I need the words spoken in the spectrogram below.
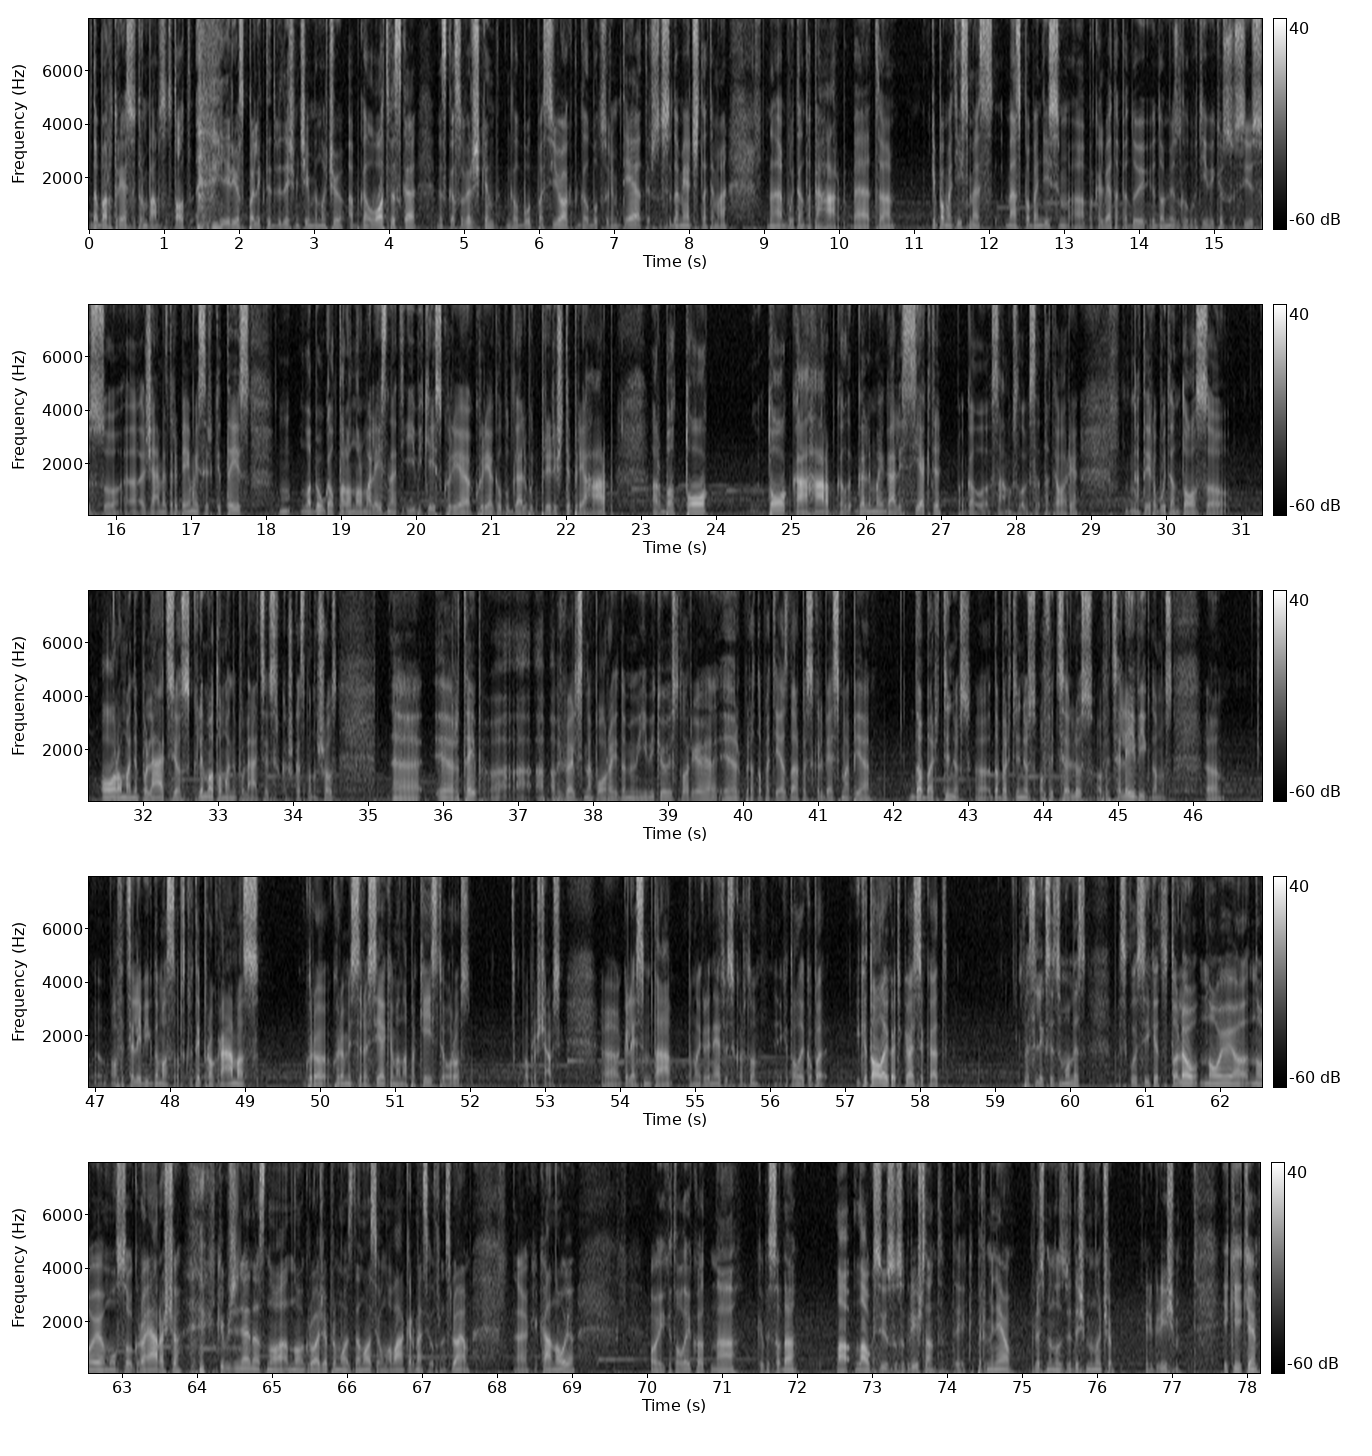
dabar turėsiu trumpam sustot ir jūs palikti 20 minučių apgalvot viską, viską suvirškint, galbūt pasijuokt, galbūt surimtėjat ir susidomėti šitą temą, būtent apie harp. Bet uh, kaip pamatysime, mes pabandysim pakalbėti apie du įdomius galbūt įvykius susijusius su žemės drebėjimais ir kitais labiau gal paranormaliais net įvykiais, kurie, kurie galbūt gali būti pririšti prie HARP arba to, to ką HARP gal, galimai gali siekti pagal samokslo visą tą teoriją. Tai yra būtent tos oro manipulacijos, klimato manipulacijos ir kažkas panašaus. E, ir taip, apžvelgsime porą įdomių įvykių istorijoje ir prie to paties dar pasikalbėsime apie dabartinius, e, dabartinius oficialius, oficialiai vykdomus, e, oficialiai vykdomas apskritai programas, kurio, kuriomis yra siekiama na, pakeisti orus. Paprasčiausiai. Galėsim tą panagrinėti visi kartu. Iki to laiko, iki to laiko tikiuosi, kad pasiliksit su mumis, pasiklausykit toliau naujojo, naujojo mūsų grojaraščio, kaip žinia, nes nuo, nuo gruodžio pirmos dienos, jau nuo vakar mes jau transliuojam e, kai ką naujo. O iki to laiko, na, kaip visada, la, lauksiu jūsų sugrįžtant, tai kaip ir minėjau, plus minus 20 minučių ir grįšim. Iki iki.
